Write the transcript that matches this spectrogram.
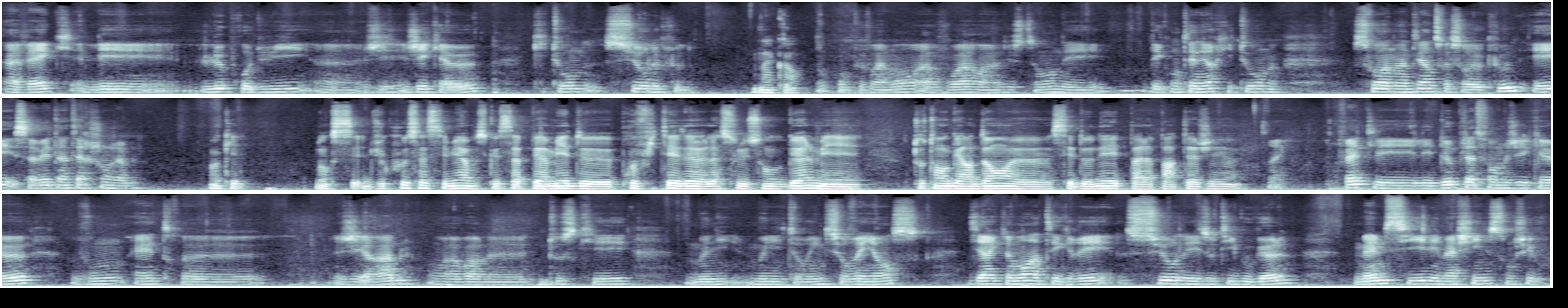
avec les, le produit euh, GKE qui tourne sur le cloud. D'accord. Donc on peut vraiment avoir euh, justement des, des containers qui tournent soit en interne, soit sur le cloud, et ça va être interchangeable. Ok. Donc du coup, ça c'est bien parce que ça permet de profiter de la solution Google, mais tout en gardant euh, ces données et pas la partager. Euh. En fait, les, les, deux plateformes GKE vont être euh, gérables. On va avoir le, tout ce qui est monitoring, surveillance, directement intégré sur les outils Google, même si les machines sont chez vous.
